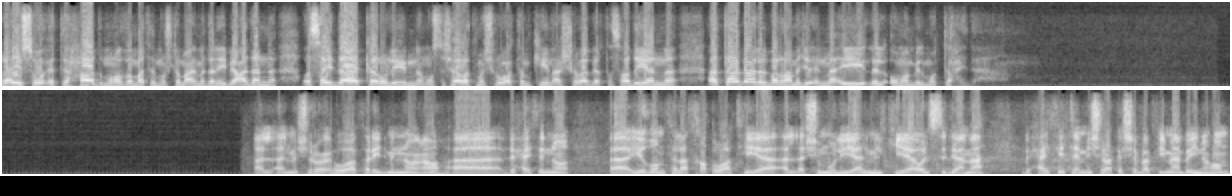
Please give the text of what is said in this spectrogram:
رئيس اتحاد منظمات المجتمع المدني بعدن والسيدة كارولين مستشارة مشروع تمكين الشباب اقتصاديا التابع للبرنامج الإنمائي للأمم المتحدة. المشروع هو فريد من نوعه آه، بحيث آه، يضم ثلاث خطوات هي الشموليه الملكية والاستدامة بحيث يتم إشراك الشباب فيما بينهم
